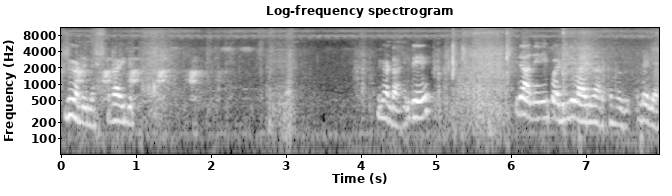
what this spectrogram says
ഇത് കണ്ടില്ലേ? അതാ ഇത്. കണ്ട? ഇത് ഇതാണ് ഇനി പടിയിൽ വാരി നടക്കുന്നത്. അല്ലേ.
